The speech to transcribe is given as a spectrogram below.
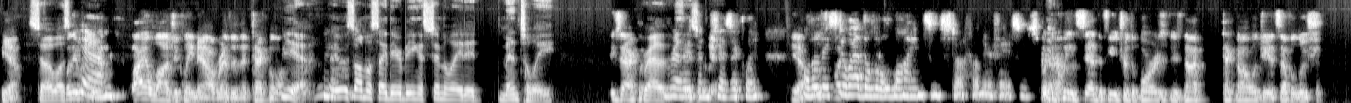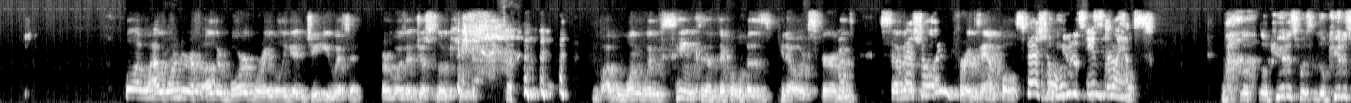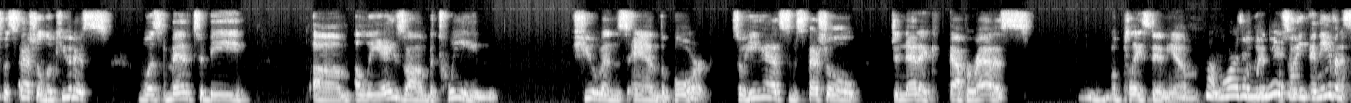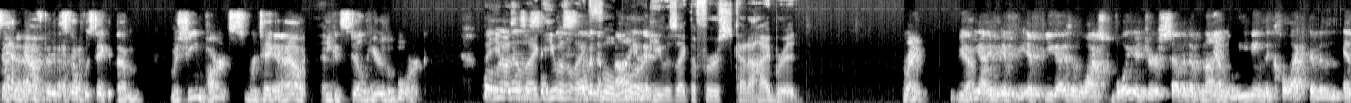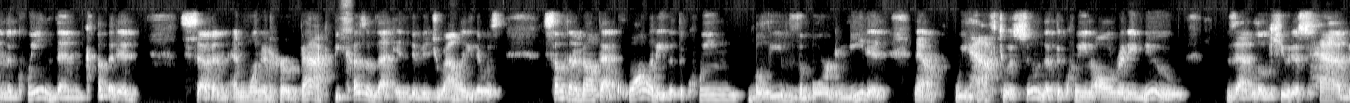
Yeah. So it wasn't. Well, they, yeah. Biologically now rather than technologically. Yeah, it was almost like they were being assimilated mentally, exactly, rather than rather physically. than physically. Yeah. Although Well, they it's still had the little lines and stuff on their faces. But the Queen said the future of the Borg is, is not technology; it's evolution. Well, I, I wonder if other Borg were able to get jiggy with it, or was it just Locutus? One would think that there was, you know, experiments. Seven of Special- nine, for example. Special Locutus implants. Lo- Locutus was Locutus was special. Locutus was meant to be um, a liaison between humans and the Borg. So he had some special genetic apparatus placed in him. Well, more than we knew. So he, and he even said after the stuff was taken, the machine parts were taken Yeah. out, he could still hear the Borg. But he wasn't that's the like he wasn't like full Nine. Borg. If- He was like the first kind of hybrid. Right. Yeah. Yeah, if, if, if you guys have watched Voyager, Seven of Nine Yeah. leaving the collective, and, and the Queen then coveted Seven and wanted her back because of that individuality. There was something about that quality that the Queen believed the Borg needed. Now, we have to assume that the Queen already knew that Locutus had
